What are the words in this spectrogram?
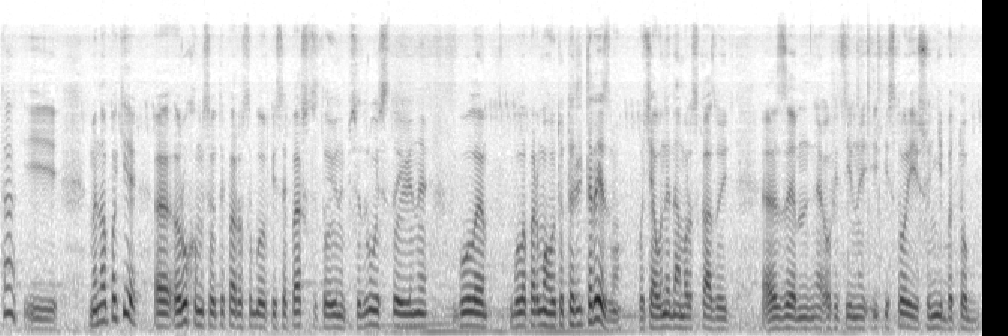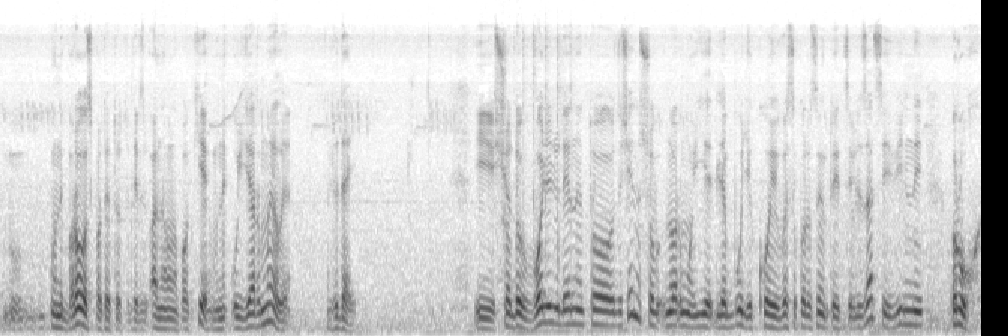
Так, і ми навпаки е, рухаємося тепер, особливо після Першої світової війни, після Другої світової війни, були, була перемога тоталітаризму. Хоча вони нам розказують е, з офіційної історії, що нібито вони боролись проти тоталітаризму, а навпаки, вони уярмили людей. І щодо волі людини, то звичайно, що нормою є для будь-якої високорозвинутої цивілізації вільний рух.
